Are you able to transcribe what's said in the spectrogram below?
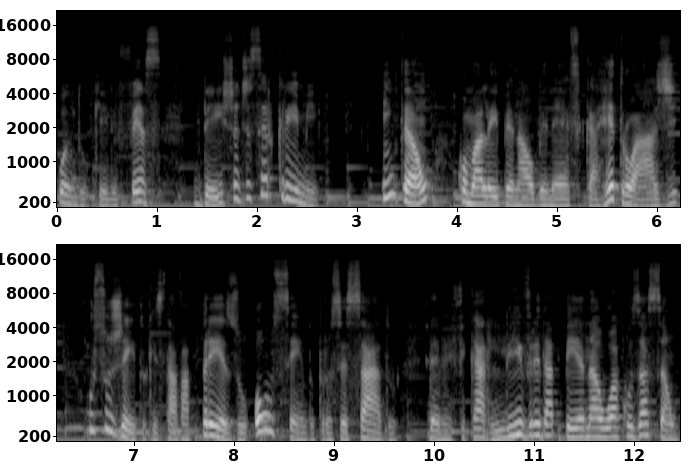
quando o que ele fez deixa de ser crime. Então, como a lei penal benéfica retroage, o sujeito que estava preso ou sendo processado deve ficar livre da pena ou acusação,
